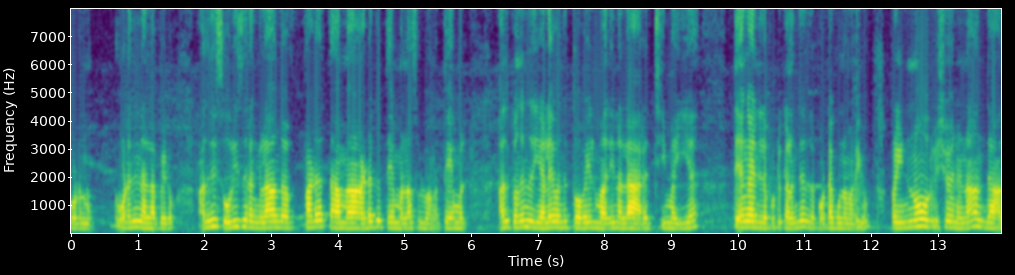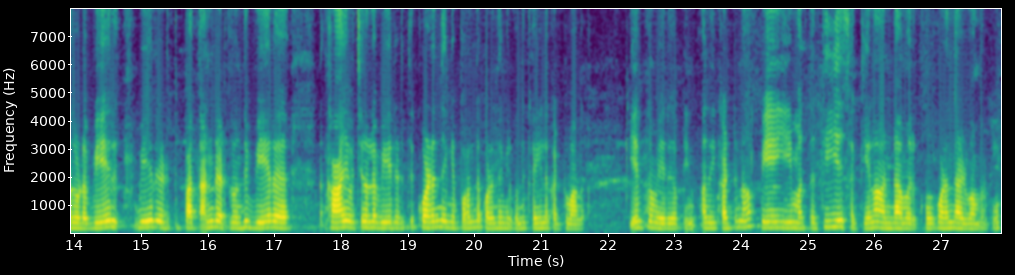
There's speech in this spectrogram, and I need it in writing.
போடணும். உடனே நல்லா போயிடும். அதுலேயும் சொறி சிரங்கெல்லாம் அந்த பட தாம அடகு தேமல்லாம் சொல்லுவாங்க தேமல். அதுக்கு வந்து இந்த இலையை வந்து துவையல் மாதிரி நல்லா அரைச்சி மைய தேங்காய் எண்ணெயில் போட்டு கலந்து அதில் போட்டால் குணமடையும். அப்புறம் இன்னும் ஒரு விஷயம் என்னென்னா அந்த அதோட வேர் வேர் எடுத்து ப தண்டு எடுத்துகிட்டு வந்து வேரை காய வச்சு நல்லா வேர் எடுத்து குழந்தைங்க பிறந்த குழந்தைங்களுக்கு வந்து கையில் கட்டுவாங்க. எருக்கம் வேறு அப்படின்னு. அது கட்டுனா பேய் மற்ற தீய சக்தியெல்லாம் அண்டாமல் இருக்கும் குழந்த அழுவாமல் இருக்கும்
